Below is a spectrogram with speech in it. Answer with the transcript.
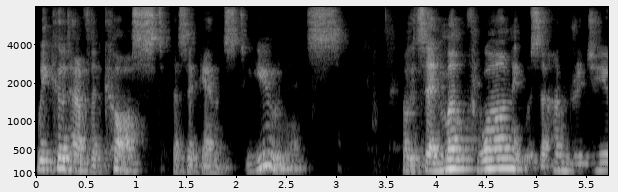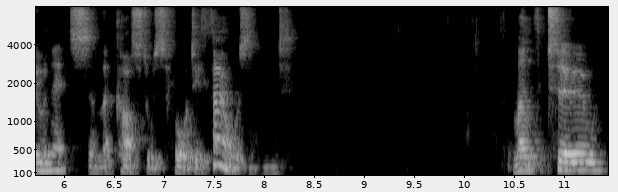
we could have the cost as against units. I could say month one, it was 100 units and the cost was 40,000. Month two,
